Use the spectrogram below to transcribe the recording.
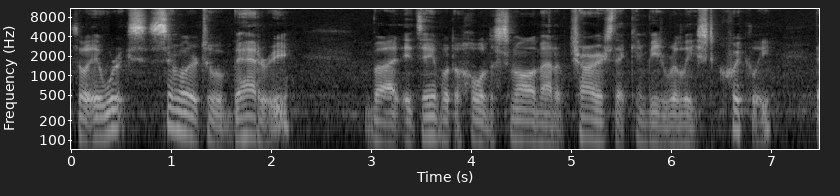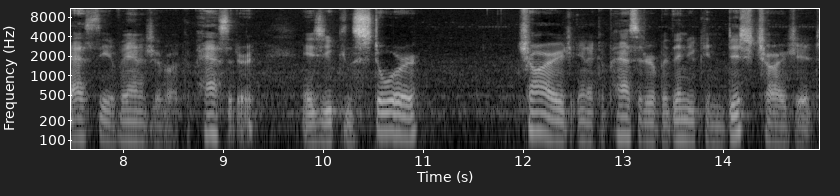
So it works similar to a battery, but it's able to hold a small amount of charge that can be released quickly. That's the advantage of a capacitor is you can store charge in a capacitor, but then you can discharge it,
